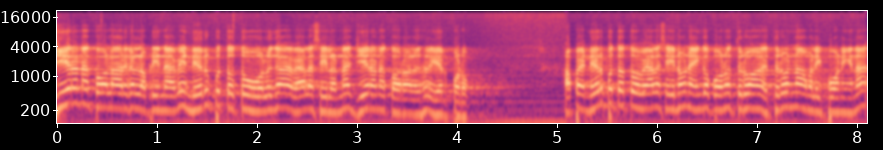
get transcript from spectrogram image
ஜீரண கோளாறுகள் அப்படின்னாவே நெருப்பு தத்துவம் ஒழுங்காக வேலை செய்யலைன்னா ஜீரண கோளாறுகள் ஏற்படும். அப்போ நெருப்பு தத்துவம் வேலை செய்யணும்னு எங்கே போகணும்? திருவ திருவண்ணாமலைக்கு போனீங்கன்னா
